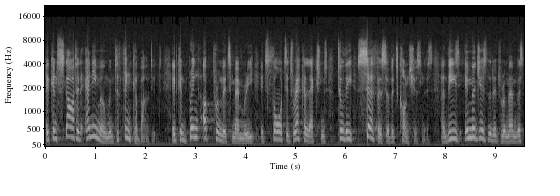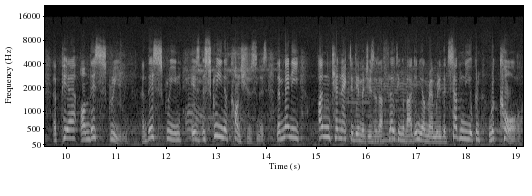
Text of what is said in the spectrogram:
it can start at any moment to think about it. It can bring up from its memory, its thoughts, its recollections to the surface of its consciousness. And these images that it remembers appear on this screen. And this screen is the screen of consciousness. The many unconnected images that are floating about in your memory that suddenly you can recall.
